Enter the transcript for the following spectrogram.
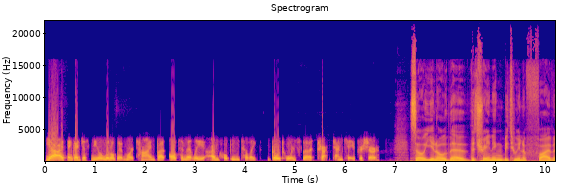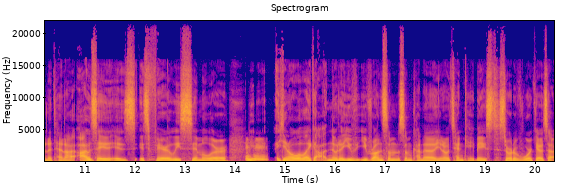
yeah, I think I just need a little bit more time, but ultimately I'm hoping to like go towards the track 10K for sure. So you know the the training between a five and a ten, I, I would say is is fairly similar. Mm-hmm. You, you, know, like uh, Noda, you've you've run some some kind of you know ten k based sort of workouts. Uh,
